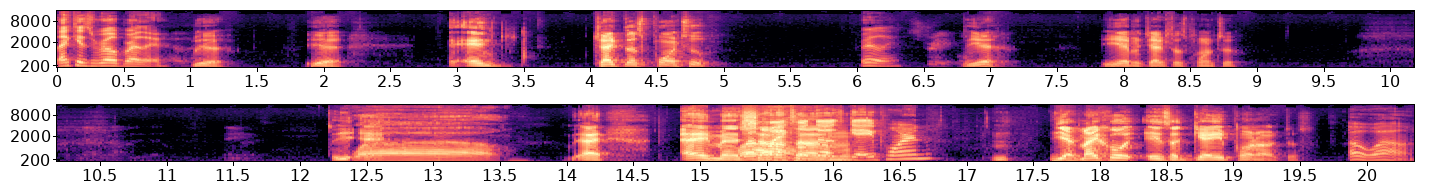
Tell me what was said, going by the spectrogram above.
Like his real brother? yeah, yeah. And Jack does porn too. Really? Yeah, yeah. Man, Jack does porn too. Yeah. Wow. Hey, hey, man. But shout out Michael to does Adam. gay porn. Yeah, Michael is a gay porn artist. Oh wow.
